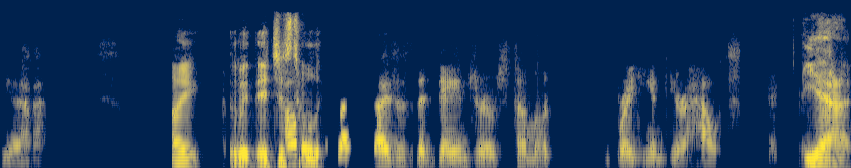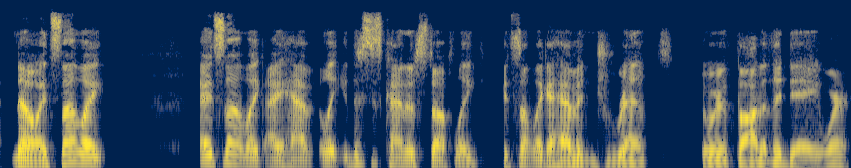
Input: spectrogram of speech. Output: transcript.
Yeah. Like it, it just How totally recognizes the danger of someone breaking into your house. yeah no it's not like it's not like i have like this is kind of stuff like it's not like i haven't dreamt or thought of the day where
